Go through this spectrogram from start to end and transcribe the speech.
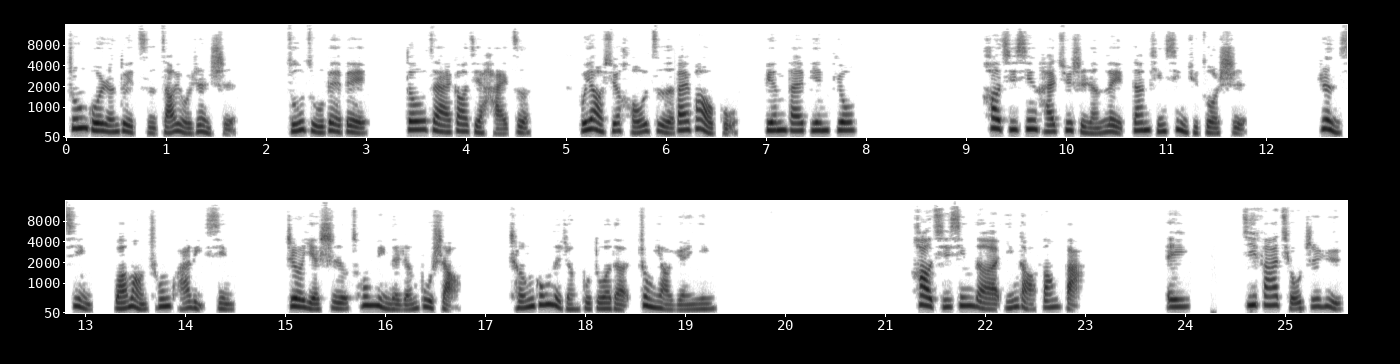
中国人对此早有认识，祖祖辈辈都在告诫孩子，不要学猴子掰苞谷，边掰边丢。好奇心还驱使人类单凭兴趣做事，任性往往冲垮理性，这也是聪明的人不少、成功的人不多的重要原因。好奇心的引导方法：A. 激发求知欲，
